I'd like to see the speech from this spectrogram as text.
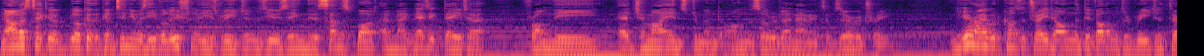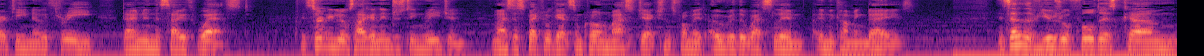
Now let's take a look at the continuous evolution of these regions using the sunspot and magnetic data from the HMI instrument on the Solar Dynamics Observatory. And here I would concentrate on the development of region 1303 down in the southwest. It certainly looks like an interesting region and I suspect we'll get some coronal mass ejections from it over the west limb in the coming days. Instead of the usual full disc um,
